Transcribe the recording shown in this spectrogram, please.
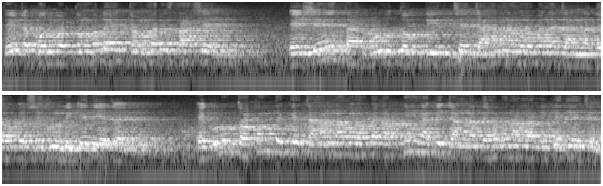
তো এটা পরিবর্তন হলে একজন ফেরস্তা আসে, এসে তার রু তকদির সে জাহান নামে হবে হবে সেগুলো লিখে দিয়ে যায়। এগুলো তখন থেকে জাহান নামে হবেন আপনি নাকি জান্নাতে হবেন? আল্লাহ লিখে দিয়েছেন।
